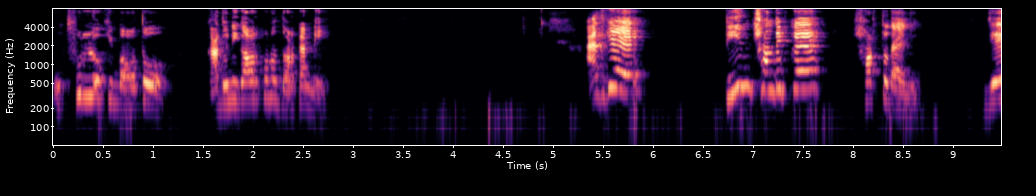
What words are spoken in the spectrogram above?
উৎফুল্ল কিংবা অত কাঁদুনি গাওয়ার কোনো দরকার নেই। আজকে টিন সন্দীপকে শর্ত দেয়নি যে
